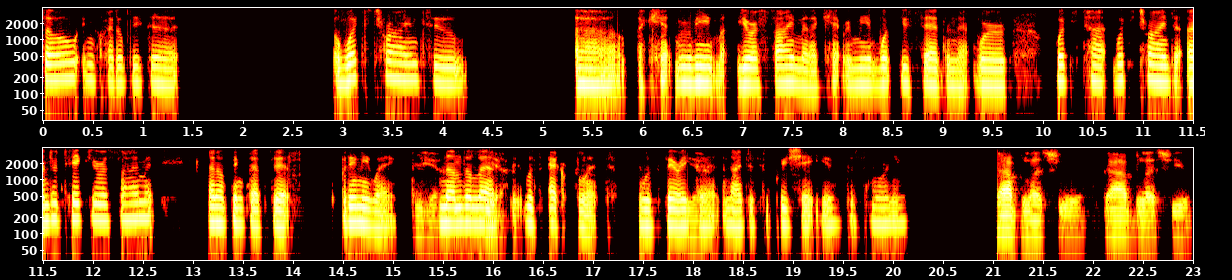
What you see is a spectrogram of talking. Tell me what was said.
So incredibly good. What's trying to, uh, I can't remember your assignment. I can't remember what you said in that word. What's, t- what's trying to undertake your assignment? I don't think that's it. But anyway, yeah. nonetheless, yeah. it was excellent. It was very yeah. good, and I just appreciate you this morning. God bless you. God bless you.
